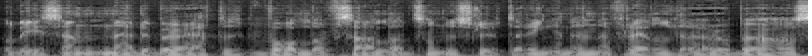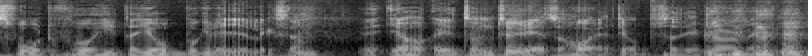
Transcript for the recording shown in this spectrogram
Och det är sen när du börjar äta typ Waldorfsallad som du slutar ringa dina föräldrar och börjar ha svårt att få hitta jobb och grejer liksom. Jag, som tur är så har jag ett jobb så att jag klarar mig.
